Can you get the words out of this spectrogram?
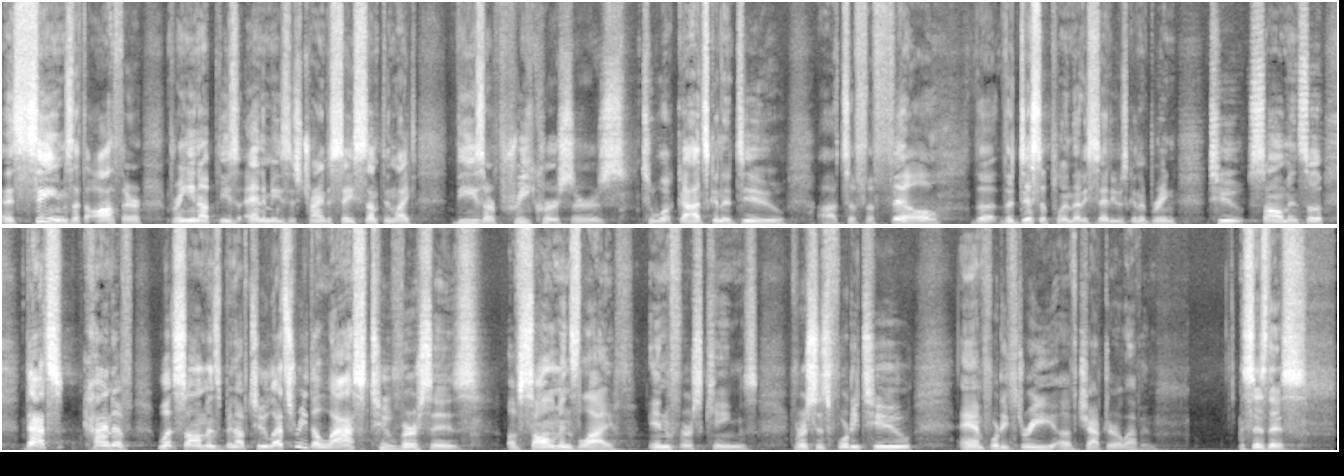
And it seems that the author bringing up these enemies is trying to say something like these are precursors to what God's going to do uh, to fulfill the, the discipline that he said he was going to bring to Solomon. So that's kind of what Solomon's been up to. Let's read the last two verses of Solomon's life in 1 Kings, verses 42 and 43 of chapter 11. It says this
